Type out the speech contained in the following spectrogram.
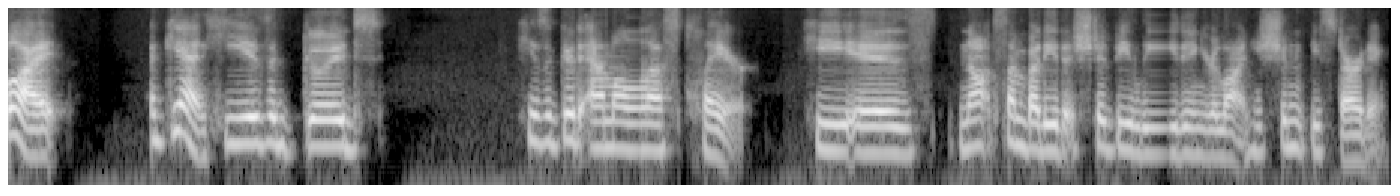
but again, he is a good he is a good MLS player. He is not somebody that should be leading your line. He shouldn't be starting.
